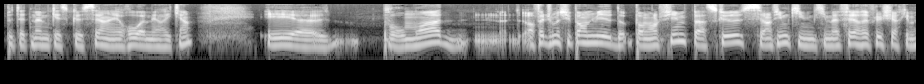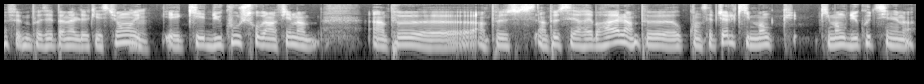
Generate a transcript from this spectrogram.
peut-être même qu'est-ce que c'est un héros américain. Et pour moi, en fait, je me suis pas ennuyé pendant le film parce que c'est un film qui, m'a fait réfléchir, qui m'a fait me poser pas mal de questions Mm. et, et qui est du coup, je trouve, un film un, un peu, euh, un peu, un peu cérébral, un peu conceptuel, qui manque, qui manque du coup de cinéma.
